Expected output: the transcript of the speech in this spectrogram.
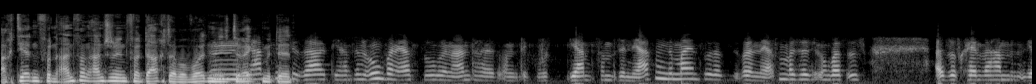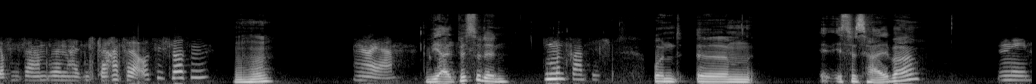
Ach, die hatten von Anfang an schon den Verdacht, aber wollten nicht die direkt mit nicht der... gesagt, die haben es dann irgendwann erst so genannt halt. Und ich wusste, die haben zwar mit den Nerven gemeint, so dass es über den Nerven wahrscheinlich irgendwas ist. Also auf keinen Fall haben die, auf jeden Fall haben sie dann halt einen Schlaganfall ausgeschlossen. Mhm. Naja, Wie alt bist du denn? 27. Und ähm, ist es heilbar? Nee,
